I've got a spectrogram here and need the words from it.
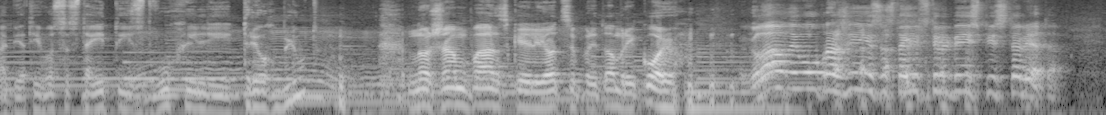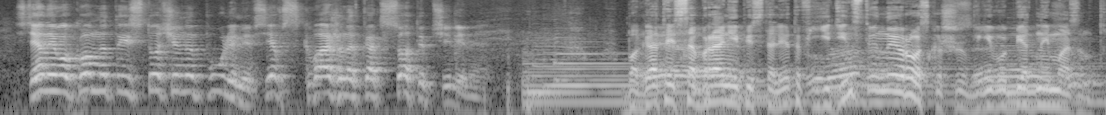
Обед его состоит из двух или трех блюд но шампанское льется притом рекою. Главное его упражнение состоит в стрельбе из пистолета. Стены его комнаты источены пулями, все в скважинах, как соты пчелиные. Богатое собрание пистолетов – единственная роскошь в его бедной мазанке.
